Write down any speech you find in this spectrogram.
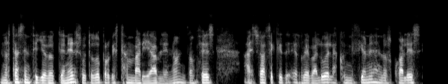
no es tan sencillo de obtener, sobre todo porque es tan variable. ¿no? Entonces, eso hace que reevalúe las condiciones en las cuales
